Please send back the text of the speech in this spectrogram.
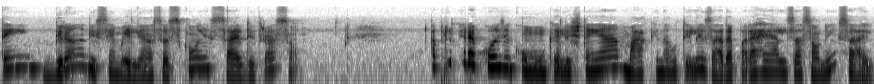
tem grandes semelhanças com o ensaio de tração. A primeira coisa em comum que eles têm é a máquina utilizada para a realização do ensaio.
